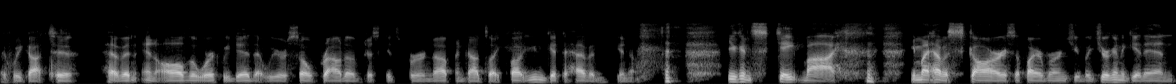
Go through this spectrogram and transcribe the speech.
if we got to heaven and all the work we did that we were so proud of just gets burned up and god's like well you can get to heaven you know. You can skate by. You might have a scar as the fire burns you but you're going to get in.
